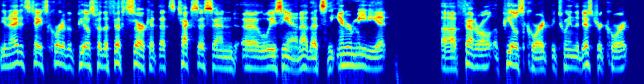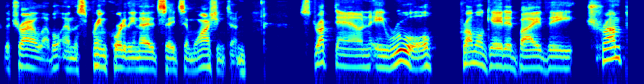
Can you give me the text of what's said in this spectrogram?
the United States Court of Appeals for the Fifth Circuit, that's Texas and uh, Louisiana, that's the intermediate uh, federal appeals court between the district court, the trial level, and the Supreme Court of the United States in Washington, struck down a rule promulgated by the Trump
